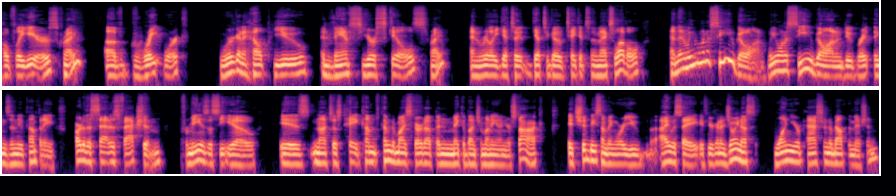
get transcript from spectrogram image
hopefully, years, right, of great work. We're going to help you advance your skills, right? And really get to get to go take it to the next level. And then we want to see you go on. We want to see you go on and do great things in a new company. Part of the satisfaction for me as a ceo is not just hey come come to my startup and make a bunch of money on your stock. It should be something where you i would say if you're going to join us one you're passionate about the mission.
